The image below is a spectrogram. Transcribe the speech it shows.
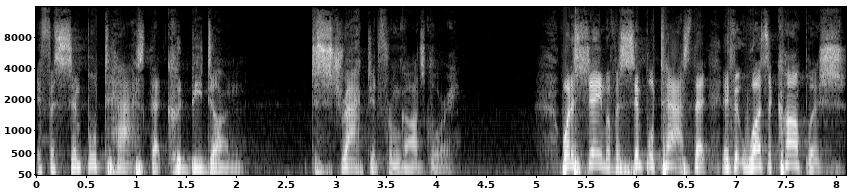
if a simple task that could be done distracted from God's glory. What a shame if a simple task that, if it was accomplished,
